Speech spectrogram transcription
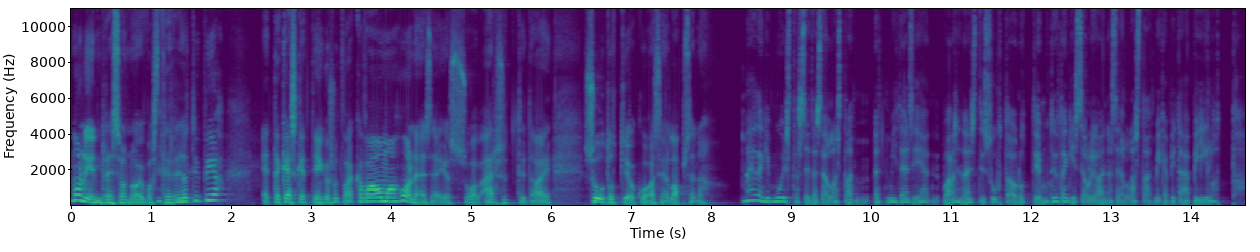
monin resonoiva stereotypia, että käskettiinkö sut vaikka vaan omaan huoneeseen, jos sua ärsytti tai suututti joku asia lapsena? Mä jotenkin muista sitä sellaista, että, miten siihen varsinaisesti suhtauduttiin, mutta jotenkin se oli aina sellaista, että mikä pitää piilottaa.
